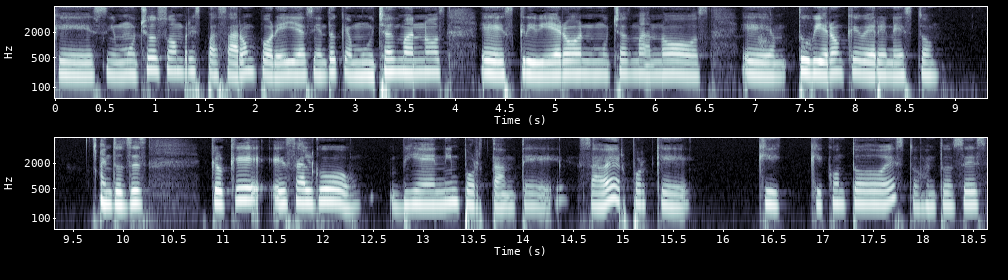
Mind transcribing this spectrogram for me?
que si muchos hombres pasaron por ella, siento que muchas manos eh, escribieron, muchas manos eh, tuvieron que ver en esto. Entonces, creo que es algo bien importante saber porque que, que con todo esto. Entonces,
